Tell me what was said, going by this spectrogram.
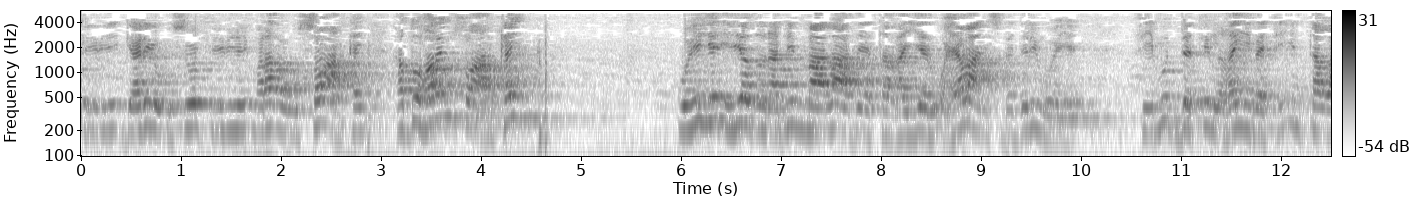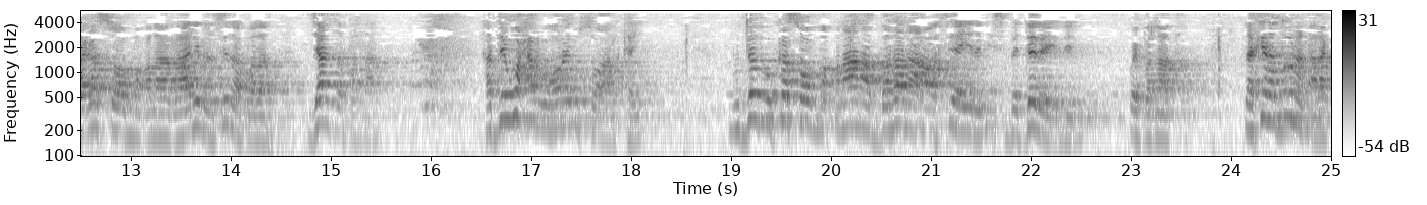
fiiriyey gaariga wuu soo fiiriyey marada wuu soo arkay. Hadduu horay u soo arkay wahiya iyaduna mimaa laa dee tagayaru waxyaabahaan isbedelin weeye. Fii muddati algaybati inta laga soo maqnaa haaliban sida badan jaaza banaan. Haddii waxan uu horay u soo arkay muddaduu ka soo maqnaana badana si aynan isbedelaynin way banaantay laakiin hadduunan arag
